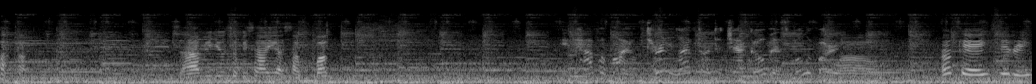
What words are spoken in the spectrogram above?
Sa amin yung sa Bisaya, sambag. In half a mile, turn left onto Jack Gomez Boulevard. Wow. Okay, Siri.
